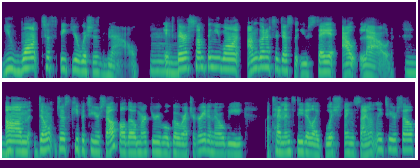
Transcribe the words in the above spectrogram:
you want to speak your wishes now. Mm. If there's something you want, I'm going to suggest that you say it out loud. Mm. Um, don't just keep it to yourself, although Mercury will go retrograde and there will be a tendency to like wish things silently to yourself.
